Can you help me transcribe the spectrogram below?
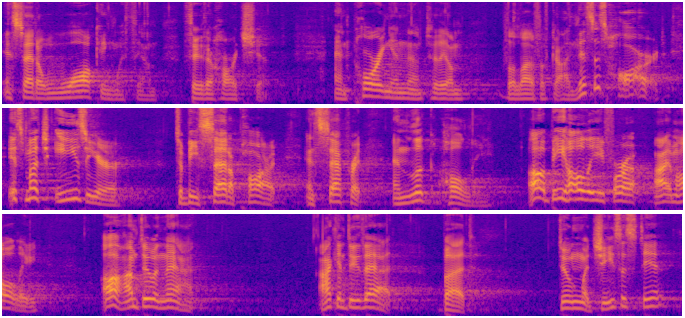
instead of walking with them through their hardship and pouring in them to them the love of God. And this is hard. It's much easier to be set apart and separate and look holy. Oh, be holy, for I'm holy. Oh, I'm doing that. I can do that. But doing what Jesus did,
